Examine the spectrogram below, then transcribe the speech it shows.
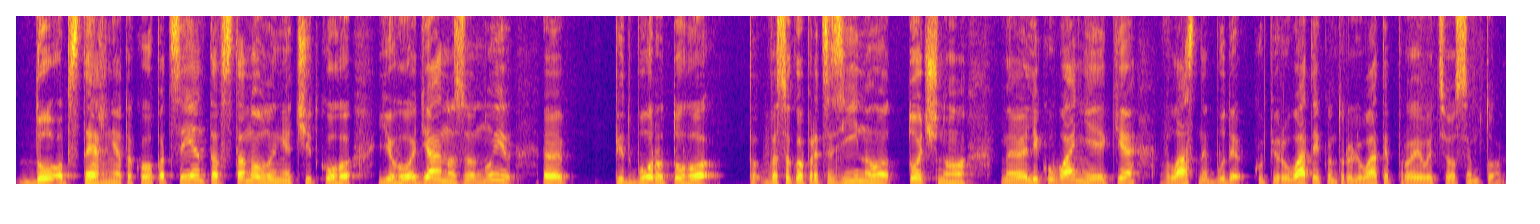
до обстеження такого пацієнта, встановлення чіткого його діагнозу, ну і е, підбору того високопрецизійного, точного е, лікування, яке власне буде купірувати і контролювати прояви цього симптому.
